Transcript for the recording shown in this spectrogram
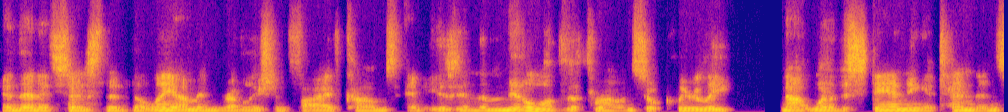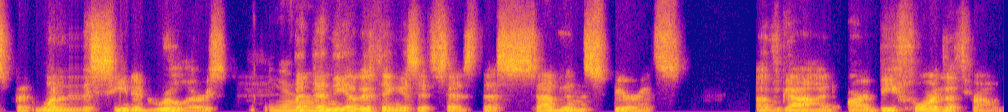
and then it says that the Lamb in Revelation 5 comes and is in the middle of the throne. So clearly, not one of the standing attendants, but one of the seated rulers. yeah But then the other thing is it says the seven spirits of God are before the throne.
